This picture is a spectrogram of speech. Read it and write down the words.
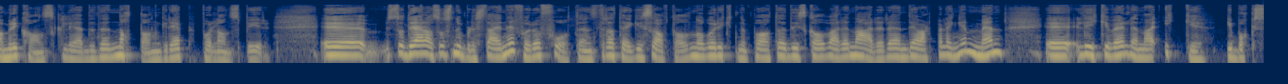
amerikanskledede nattangrep på landsbyer. Så det er altså snublesteiner for å få til en strategisk avtale. Nå går ryktene på at de skal være nærere enn de har vært på lenge, men likevel, den er ikke i boks.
